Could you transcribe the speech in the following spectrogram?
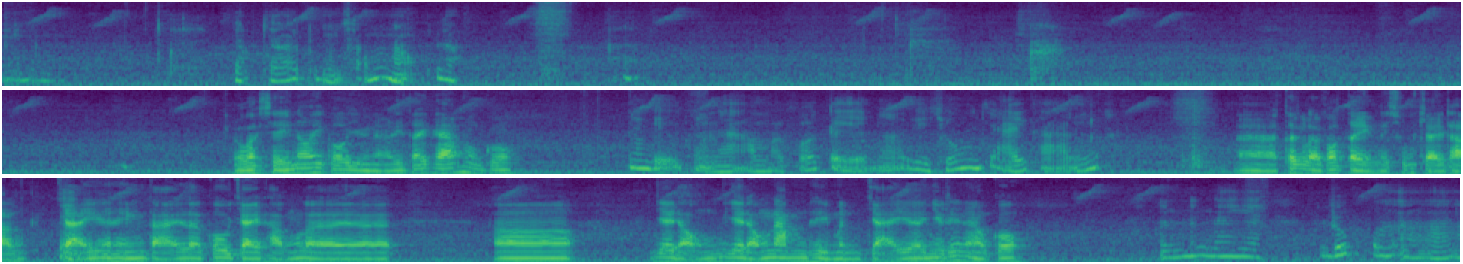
Chắc chết không sống nổi đâu. Rồi bác sĩ nói cô chừng nào đi tái khám không cô? Nó kiểu chừng nào mà có tiền thì xuống chạy thận à, tức là có tiền thì xuống chạy thận. Chạy hiện tại là cô chạy thận là ờ, giai đoạn giai đoạn 5 thì mình chạy như thế nào cô? Rút à,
